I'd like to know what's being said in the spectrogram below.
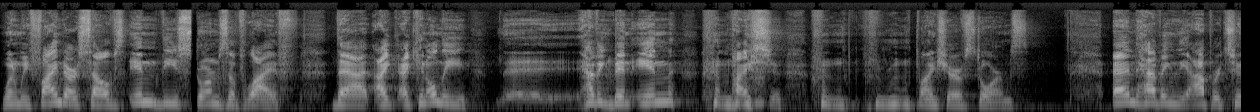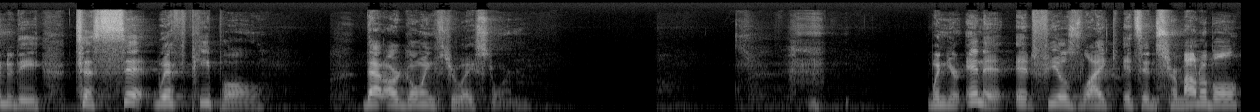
when we find ourselves in these storms of life, that I, I can only, uh, having been in my, my share of storms, and having the opportunity to sit with people that are going through a storm. When you're in it, it feels like it's insurmountable,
